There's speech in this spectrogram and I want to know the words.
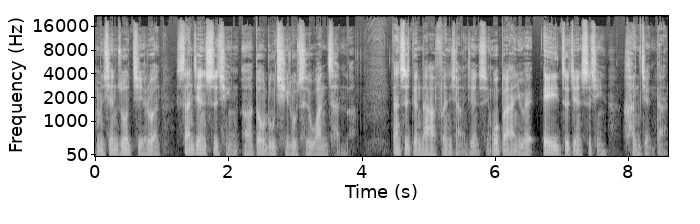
我们先做结论，三件事情呃都如期如此完成了。但是跟大家分享一件事情，我本来以为 A 这件事情很简单，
